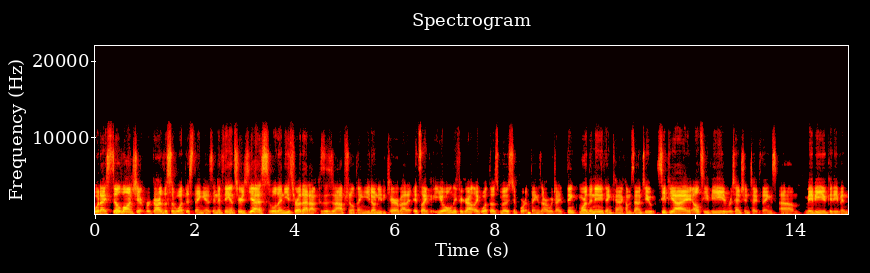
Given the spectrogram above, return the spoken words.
would I still launch it regardless of what this thing is? And if the answer is yes, well, then you throw that out because it's an optional thing. You don't need to care about it. It's like you only figure out like what those most important things are, which I think more than anything kind of comes down to CPI, LTV, retention type things. Um, maybe you could even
